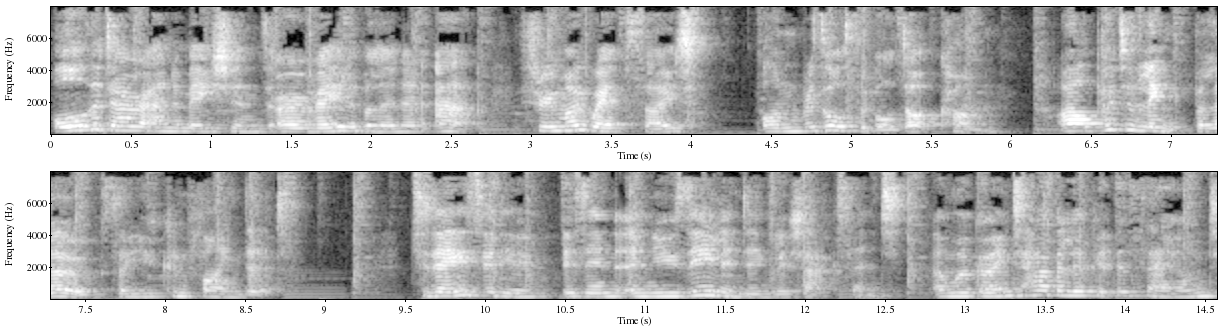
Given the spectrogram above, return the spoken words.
All the Dara animations are available in an app through my website on resourceible.com. I'll put a link below so you can find it. Today's video is in a New Zealand English accent and we're going to have a look at the sound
